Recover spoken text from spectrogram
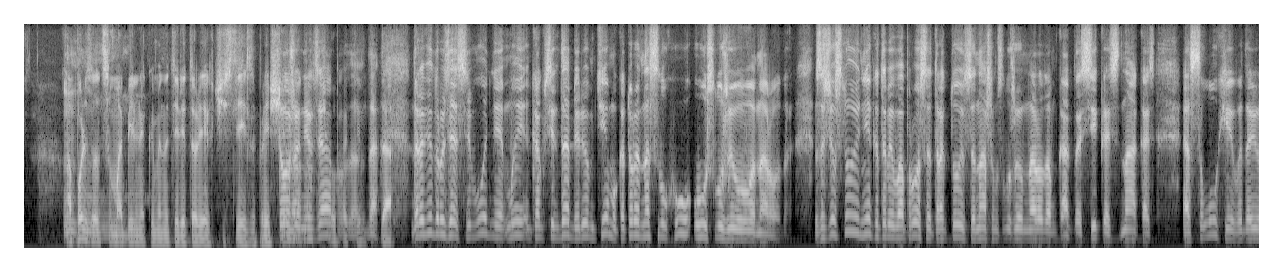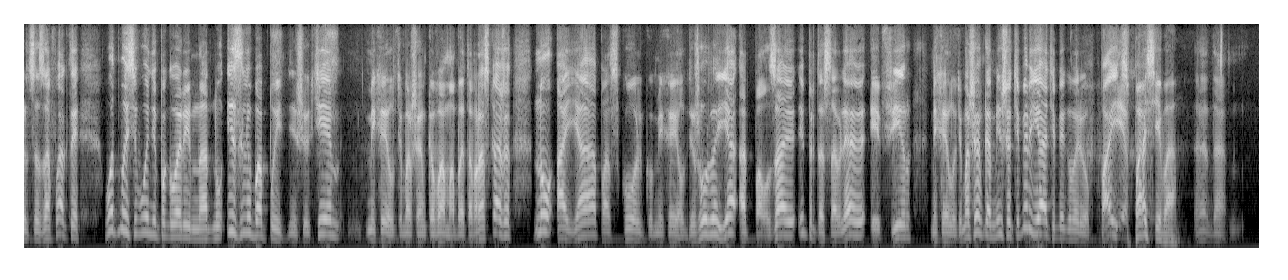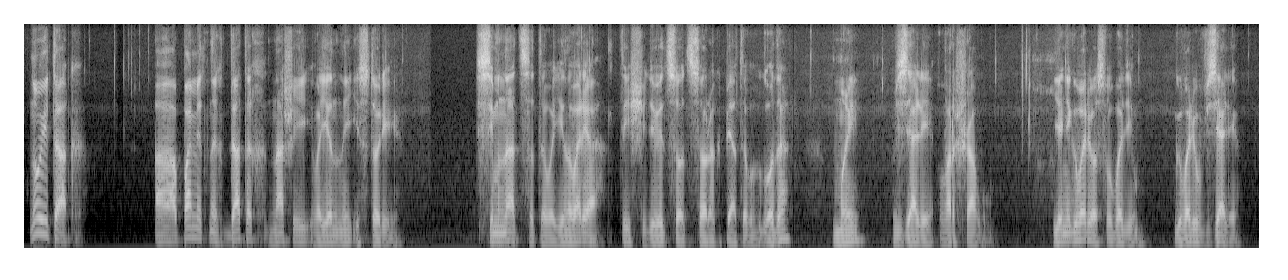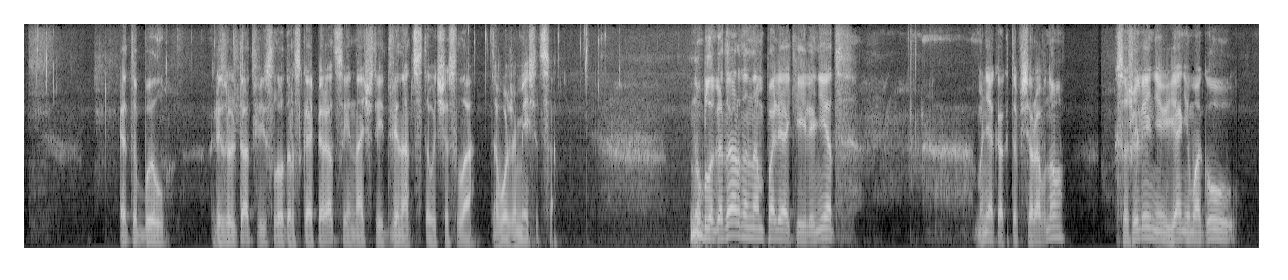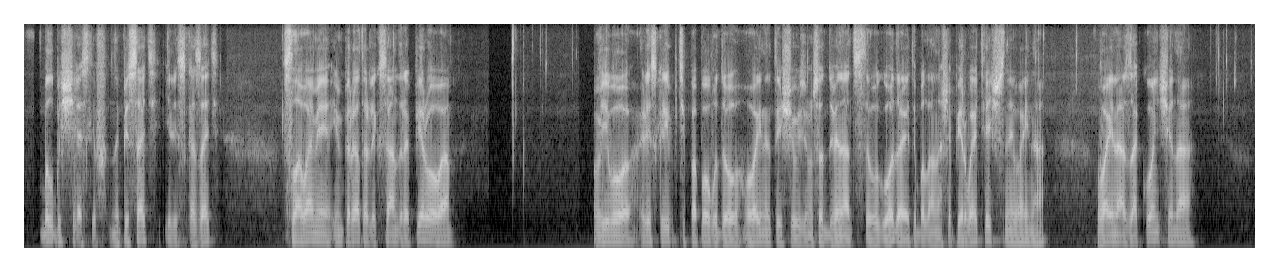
А пользоваться мобильниками на территориях частей запрещено. Тоже ну, нельзя. Да, да. Да. Дорогие друзья, сегодня мы, как всегда, берем тему, которая на слуху у служивого народа. Зачастую некоторые вопросы трактуются нашим служивым народом как-то сикость, накость, э, слухи выдаются за факты. Вот мы сегодня поговорим на одну из любопытнейших тем, Михаил Тимошенко вам об этом расскажет. Ну, а я, поскольку Михаил дежурный, я отползаю и предоставляю эфир Михаилу Тимошенко. Миша, теперь я тебе говорю. Поехали. Спасибо. Э, да. Ну и так, о памятных датах нашей военной истории. 17 января 1945 года мы взяли Варшаву. Я не говорю освободим, говорю взяли. Это был результат Вислодерской операции, начатой 12 числа того же месяца. Ну, благодарны нам поляки или нет, мне как-то все равно. К сожалению, я не могу, был бы счастлив написать или сказать словами императора Александра Первого – в его рескрипте по поводу войны 1812 года, это была наша первая Отечественная война, война закончена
